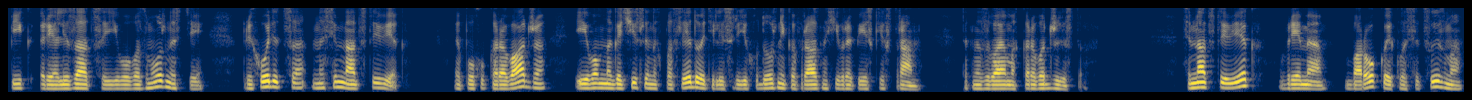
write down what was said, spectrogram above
пик реализации его возможностей приходится на 17 век, эпоху Караваджо и его многочисленных последователей среди художников разных европейских стран, так называемых караваджистов. 17 век – время барокко и классицизма,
